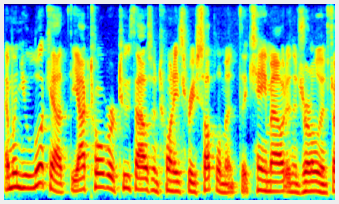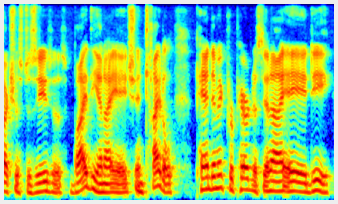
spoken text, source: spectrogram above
And when you look at the October 2023 supplement that came out in the Journal of Infectious Diseases by the NIH entitled Pandemic Preparedness NIAID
